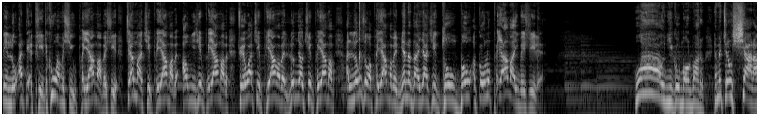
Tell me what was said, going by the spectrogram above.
တင်လိုအပ်တဲ့အဖြေတစ်ခုမှမရှိဘူးဖျားမှာပဲရှိတယ်ကျမ်းမာခြင်းဖျားမှာပဲအောင်မြင်ခြင်းဖျားမှာပဲကြွယ်ဝခြင်းဖျားမှာပဲလွတ်မြောက်ခြင်းဖျားမှာပဲအလုံးစုံဖျားမှာပဲမျက်နှာသာရခြင်းဂုံဘုံအကုန်လုံးဖျားမှာကြီးပဲရှိတယ် ဝေါညီကိုမောင်ပါတို့ဒါပေမဲ့ကျွန်တော်ရှာတာ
